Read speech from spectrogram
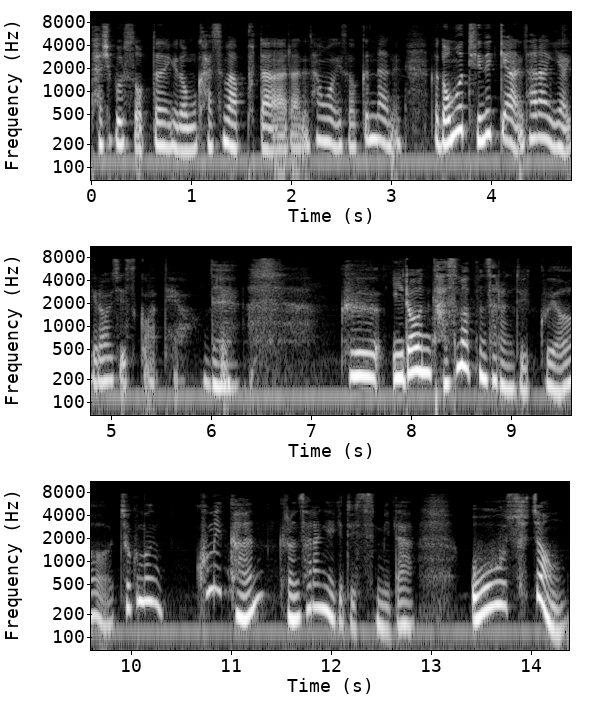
다시 볼 수 없다는 게 너무 가슴 아프다라는 상황에서 끝나는 그러니까 너무 뒤늦게 한 사랑 이야기를 할 수 있을 것 같아요. 네. 그 이런 가슴 아픈 사랑도 있고요. 조금은 코믹한 그런 사랑 얘기도 있습니다. 오수정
